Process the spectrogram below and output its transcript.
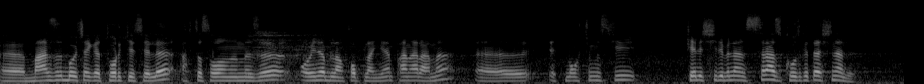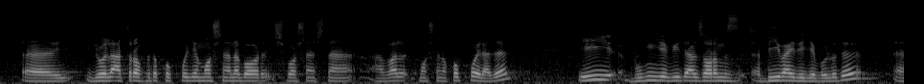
Э, manzil bo'yicha agar to'g'ri kelsanglar avtosalonimizni oyna bilan qoplangan panorama e, aytmoqchimizki kelishlik bilan сразу ko'zga tashlanadi. E, Yo'l atrofida qo'yib qo'ygan moshinalar bor ish boshlanishidan avval moshina qo'yib qo'yiladi. И bugungi video obzorimiz BYDga bo'ladi. E,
